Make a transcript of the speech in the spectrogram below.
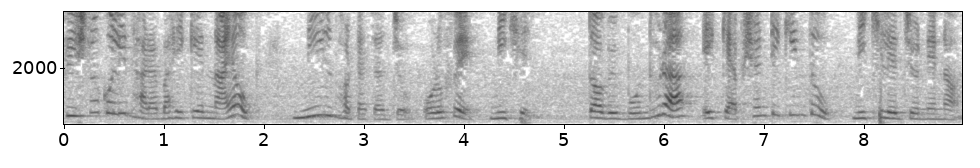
কৃষ্ণকলি ধারাবাহিকের নায়ক নীল ভট্টাচার্য ওরফে নিখিল। তবে বন্ধুরা, এই ক্যাপশনটি কিন্তু নিখিলের জন্যে নন,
